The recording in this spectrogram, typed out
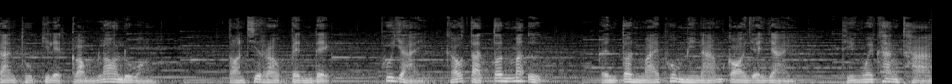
การถูกกิเลสกล่อมล่อลวง ตอนที่เราเป็นเด็ก ผู้ใหญ่เขาตัดต้นมะอึก เป็นต้นไม้พุ่มมีน้ำกอใหญ่ ๆ ทิ้งไว้ข้างทาง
